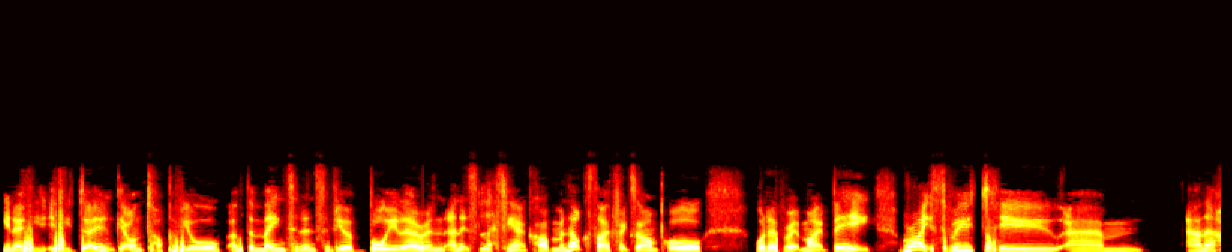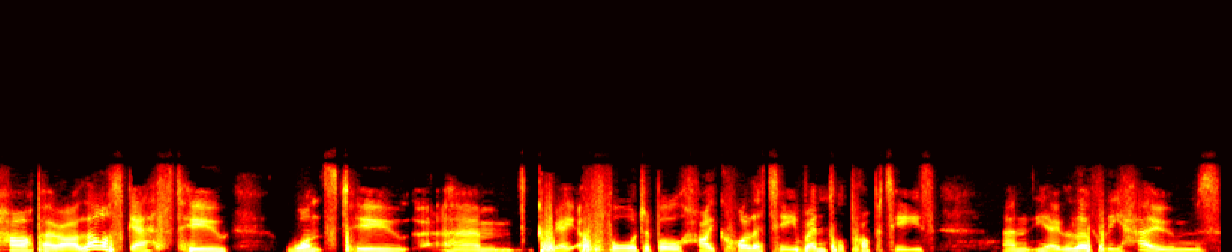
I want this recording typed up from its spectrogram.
You know, if you, if you don't get on top of your of the maintenance of your boiler and, and it's letting out carbon monoxide, for example, or whatever it might be, right through to um, Anna Harper, our last guest, who wants to um, create affordable, high quality rental properties and you know lovely homes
